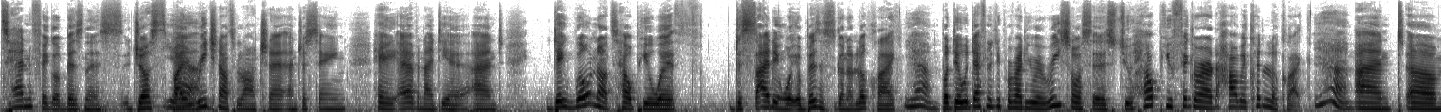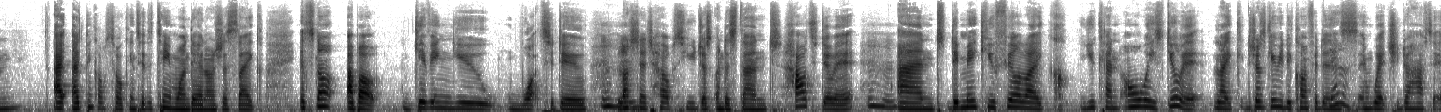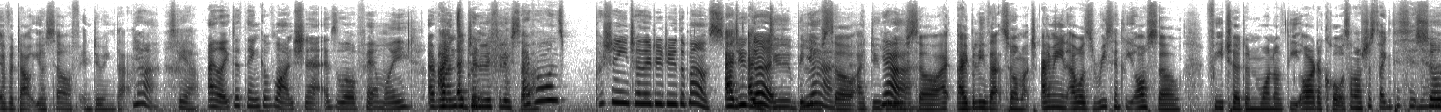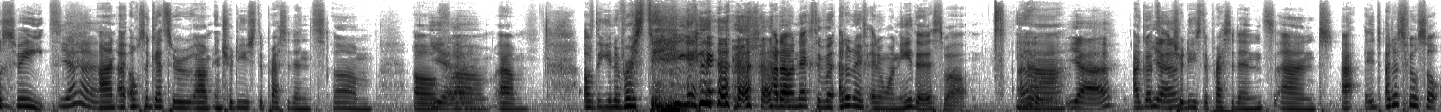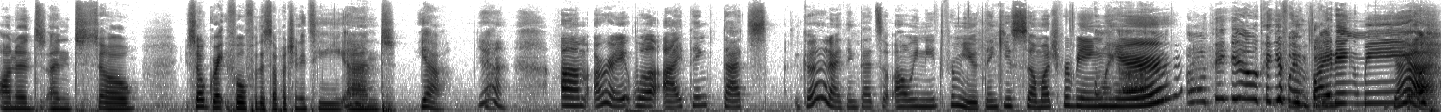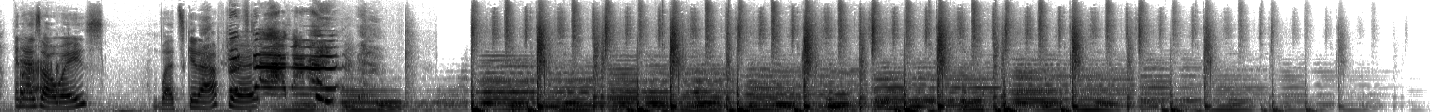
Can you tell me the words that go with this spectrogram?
10 figure business just by reaching out to LaunchNet and just saying, hey, I have an idea. And they will not help you with deciding what your business is going to look like, Yeah. but they will definitely provide you with resources to help you figure out how it could look like. Yeah. And um, I, I think I was talking to the team one day and I was just like, it's not about giving you what to do. Mhm. LaunchNet helps you just understand how to do it Mhm. and they make you feel like you can always do it. Like just give you the confidence in which you don't have to ever doubt yourself in doing that. Yeah. So yeah, I like to think of LaunchNet as a little family. I, Everyone's I pu- genuinely so. everyone's pushing each other to do the most. I, do I do believe Yeah. so. I do Yeah. believe so. I, I believe that so much. I mean, I was recently also featured in one of the articles, and I was just like, "This is so sweet." Yeah. And I also get to um, introduce the presidents um, of Yeah. um, um, of the university at our next event. I don't know if anyone knew this, but yeah, Oh, yeah. I got Yeah. to introduce the presidents, and I, it, I just feel so honored and so so grateful for this opportunity. Yeah. And yeah, Yeah. Um, all right. Well, I think that's good. I think that's all we need from you. Thank you so much for being Oh here. God. Oh, thank you, thank you for inviting me. Yeah. Oh, And as always, let's get after it. Thank you.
